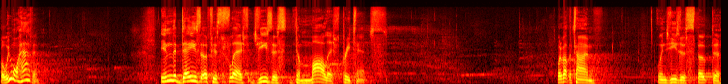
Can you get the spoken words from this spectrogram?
but we won't have him. In the days of his flesh, Jesus demolished pretense. What about the time when Jesus spoke to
